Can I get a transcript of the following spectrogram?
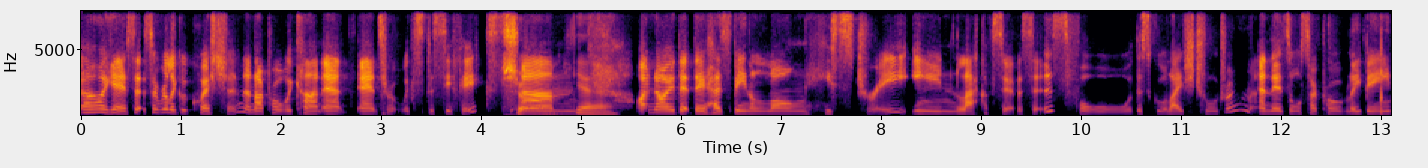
Oh, yes, that's a really good question. And I probably can't a- answer it with specifics. Sure. Um, yeah. I know that there has been a long history in lack of services for the school age children. And there's also probably been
